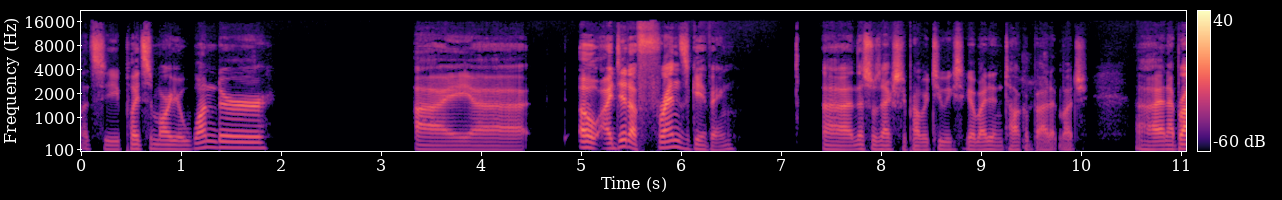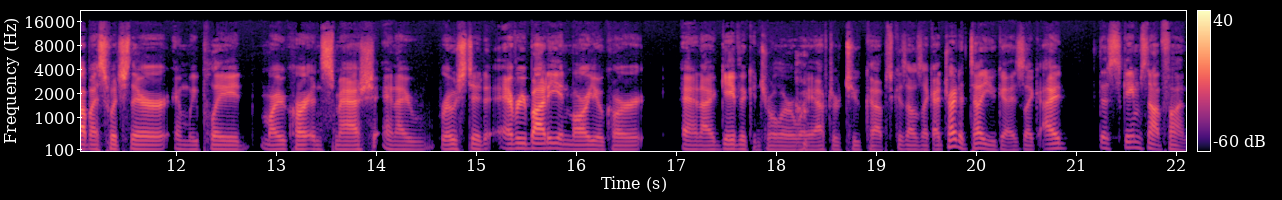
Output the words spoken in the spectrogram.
let's see, played some Mario Wonder. I uh, oh, I did a friendsgiving. Uh, and this was actually probably two weeks ago, but I didn't talk about it much. Uh, and I brought my Switch there, and we played Mario Kart and Smash, and I roasted everybody in Mario Kart, and I gave the controller away after two cups because I was like, I tried to tell you guys, like, I this game's not fun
